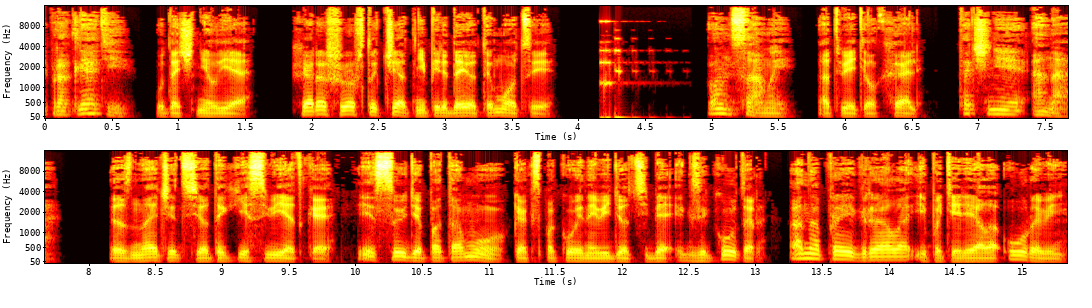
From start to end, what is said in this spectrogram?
проклятий?» — уточнил я. Хорошо, что чат не передает эмоции. «Он самый», — ответил Халь. «Точнее, она». Значит, все-таки Светка. И судя по тому, как спокойно ведет себя экзекутор, она проиграла и потеряла уровень.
